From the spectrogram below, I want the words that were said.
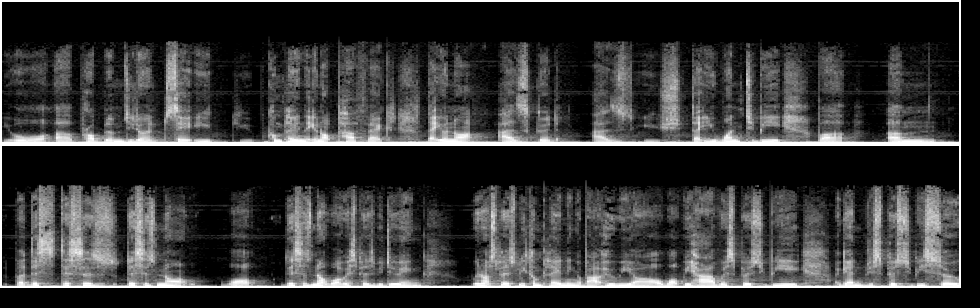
your uh, problems. You don't say you you complain that you're not perfect that you're not as good as you that you want to be. But um but this this is this is not what this is not what we're supposed to be doing. We're not supposed to be complaining about who we are or what we have. We're supposed to be again we're supposed to be so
